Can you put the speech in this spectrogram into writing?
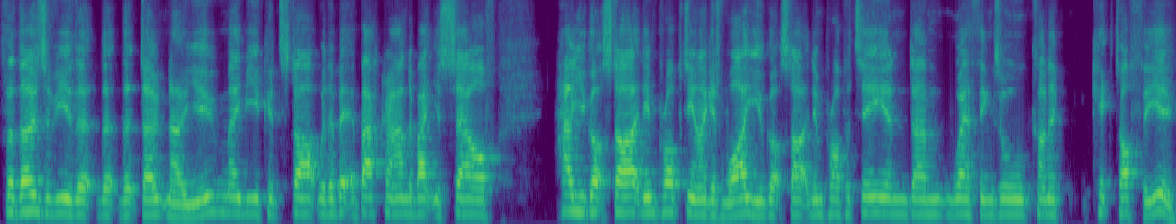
for those of you that, that that don't know you, maybe you could start with a bit of background about yourself, how you got started in property, and I guess why you got started in property, and um, where things all kind of kicked off for you.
